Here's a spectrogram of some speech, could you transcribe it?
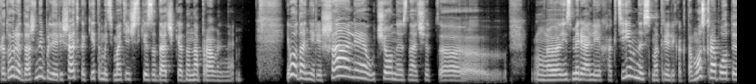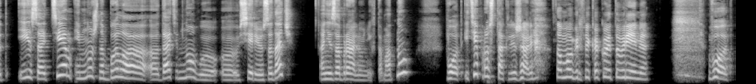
которые должны были решать какие-то математические задачки однонаправленные. И вот они решали, ученые, значит, э, измеряли их активность, смотрели, как там мозг работает, и затем им нужно было дать им новую серию задач. Они забрали у них там одну, вот, и те просто так лежали в томографе какое-то время. Вот.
